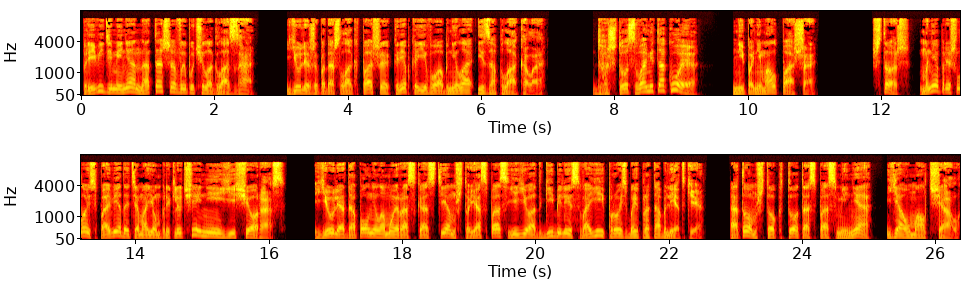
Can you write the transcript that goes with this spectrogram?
При виде меня Наташа выпучила глаза. Юля же подошла к Паше, крепко его обняла и заплакала. «Да что с вами такое?» — не понимал Паша. Что ж, мне пришлось поведать о моем приключении еще раз. Юля дополнила мой рассказ тем, что я спас ее от гибели своей просьбой про таблетки. О том, что кто-то спас меня, я умолчал.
